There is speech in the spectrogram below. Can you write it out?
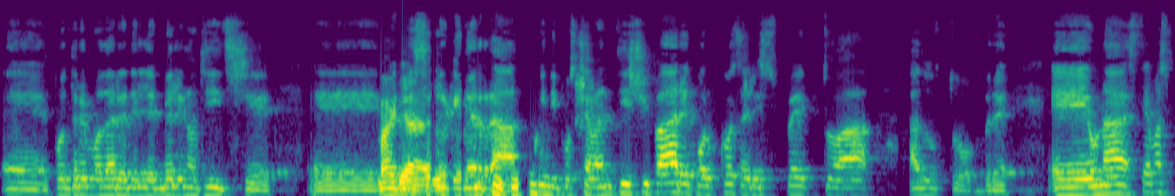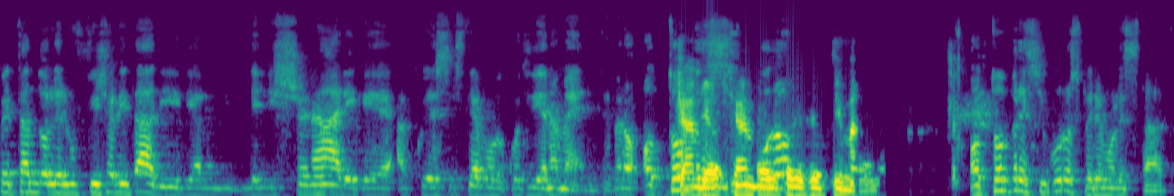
eh, potremo dare delle belle notizie eh, che verrà. Quindi possiamo anticipare qualcosa rispetto a, ad ottobre. Una, stiamo aspettando l'ufficialità di, di, degli scenari che, a cui assistiamo quotidianamente, però ottobre cambia, sicuro, cambia ottobre sicuro speriamo l'estate.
